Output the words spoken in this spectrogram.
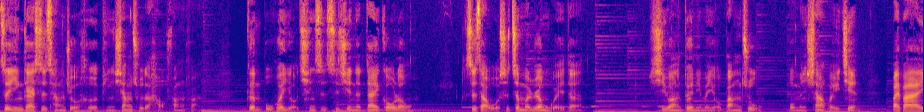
这应该是长久和平相处的好方法，更不会有亲子之间的代沟喽。至少我是这么认为的。希望对你们有帮助。我们下回见，拜拜。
